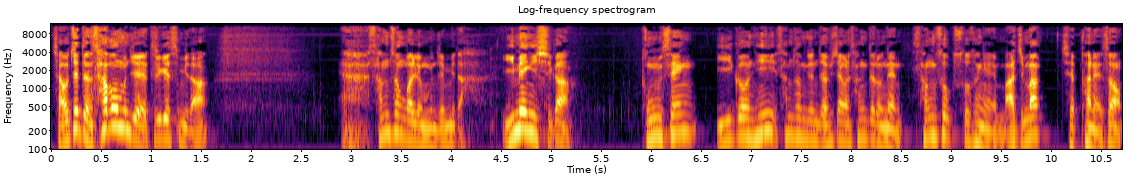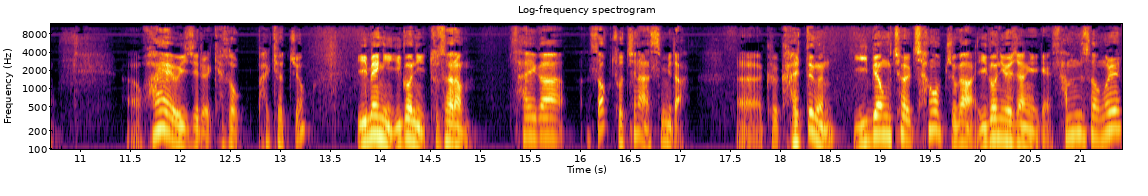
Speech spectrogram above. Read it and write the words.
자, 어쨌든 4번 문제 드리겠습니다. 야, 삼성 관련 문제입니다. 이맹희 씨가 동생 이건희 삼성전자 회장을 상대로 낸 상속 소송의 마지막 재판에서 어, 화해 의지를 계속 밝혔죠. 이맹희, 이건희 두 사람 사이가 썩 좋지는 않습니다. 어, 그 갈등은 이병철 창업주가 이건희 회장에게 삼성을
